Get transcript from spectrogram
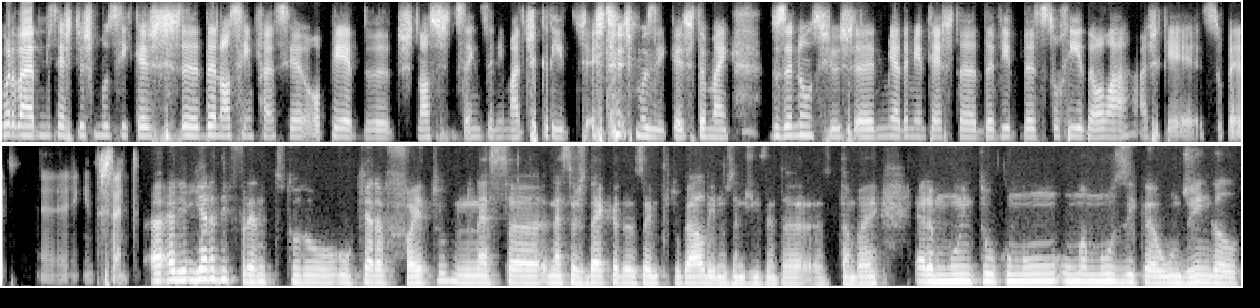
Guardarmos estas músicas uh, da nossa infância ao pé de, dos nossos desenhos animados queridos, estas músicas também dos anúncios, uh, nomeadamente esta da vida sorrida, olá, acho que é super uh, interessante. Ah, e era diferente tudo o que era feito nessa, nessas décadas em Portugal e nos anos 90 também. Era muito comum uma música, um jingle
